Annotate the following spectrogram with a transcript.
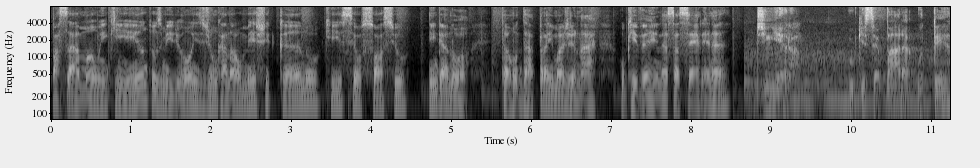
passar a mão em 500 milhões de um canal mexicano que seu sócio enganou. Então dá para imaginar o que vem nessa série, né? Dinheiro. O que separa o ter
